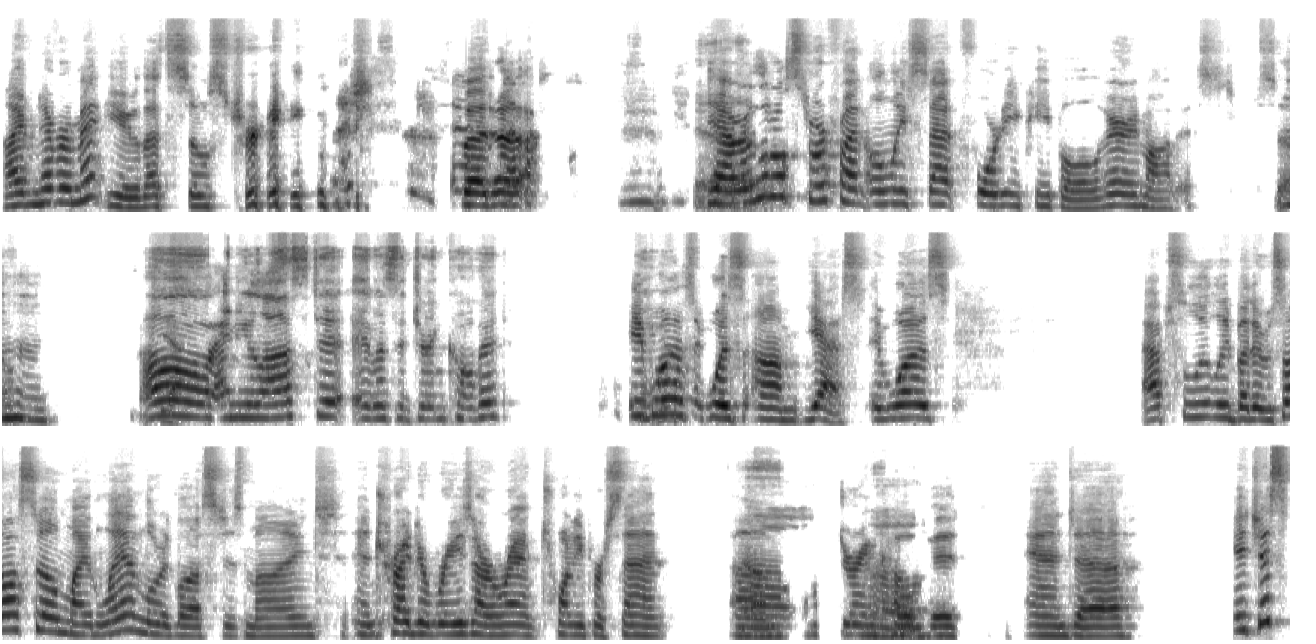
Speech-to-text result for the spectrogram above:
I've never met you. That's so strange. but uh, yeah, our little storefront only sat 40 people, very modest. So Mhm. Oh, and you lost it. It was it during COVID. It was, it was, um, yes, it was absolutely. But it was also my landlord lost his mind and tried to raise our rent 20% um, Oh, during oh. COVID. And uh, it just,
